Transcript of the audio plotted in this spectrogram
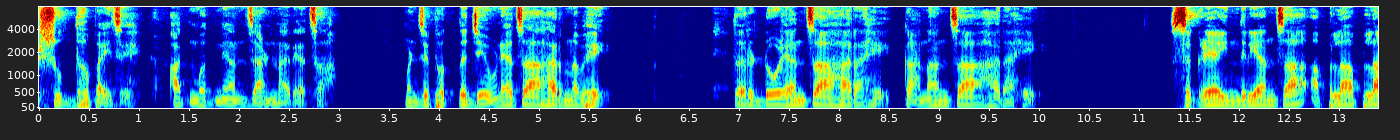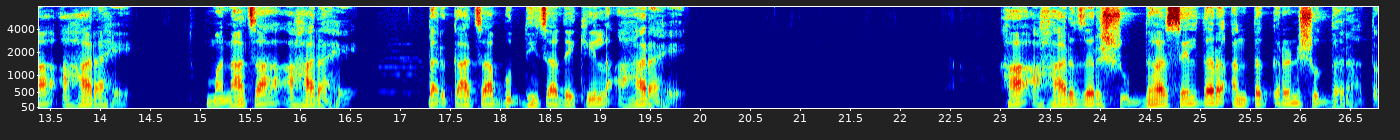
शुद्ध पाहिजे आत्मज्ञान जाणणाऱ्याचा. म्हणजे फक्त जेवण्याचा आहार नव्हे तर डोळ्यांचा आहार आहे कानांचा आहार आहे सगळ्या इंद्रियांचा आपला आपला आहार आहे मनाचा आहार आहे तर्काचा बुद्धीचा देखील आहार आहे. हा आहार जर शुद्ध असेल तर अंतःकरण शुद्ध राहतं.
